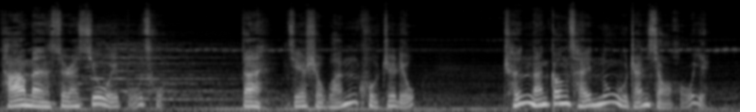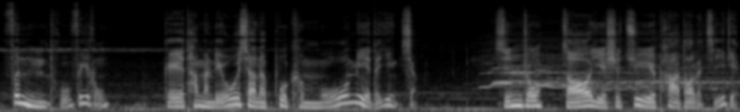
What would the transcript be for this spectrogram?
他们虽然修为不错，但皆是纨绔之流。陈南刚才怒斩小侯爷，粪土飞龙，给他们留下了不可磨灭的印象，心中早已是惧怕到了极点。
